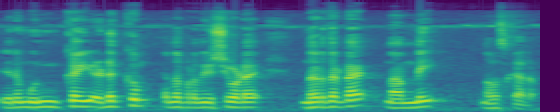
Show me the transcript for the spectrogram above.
ഇതിന് മുൻകൈ എടുക്കും എന്ന പ്രതീക്ഷയോടെ നിർത്തട്ടെ. നന്ദി. നമസ്കാരം.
